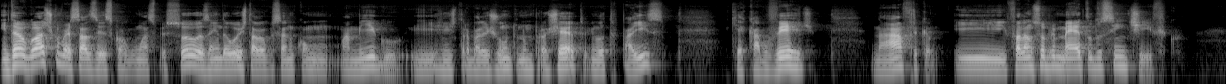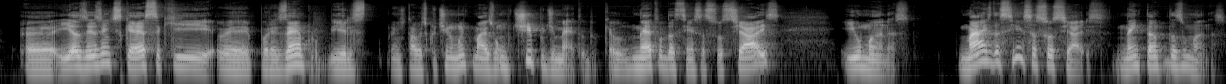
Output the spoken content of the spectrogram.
Então eu gosto de conversar às vezes com algumas pessoas, ainda hoje estava conversando com um amigo e a gente trabalha junto num projeto em outro país, que é Cabo Verde, na África, e falando sobre método científico. Uh, e às vezes a gente esquece que, uh, por exemplo, e eles, a gente estava discutindo muito mais um tipo de método, que é o método das ciências sociais e humanas. Mais das ciências sociais, nem tanto das humanas.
